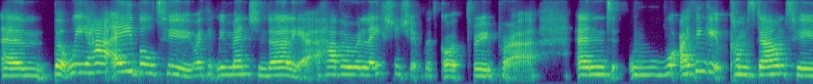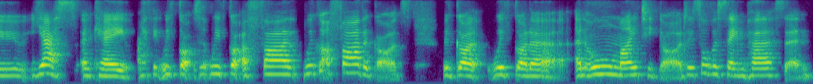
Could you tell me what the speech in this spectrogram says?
Um, but we are able to i think we mentioned earlier have a relationship with god through prayer. And w- I think it comes down to yes okay i think we've got we've got a father we've got a father god. We've got we've got a an almighty god. It's all the same person.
